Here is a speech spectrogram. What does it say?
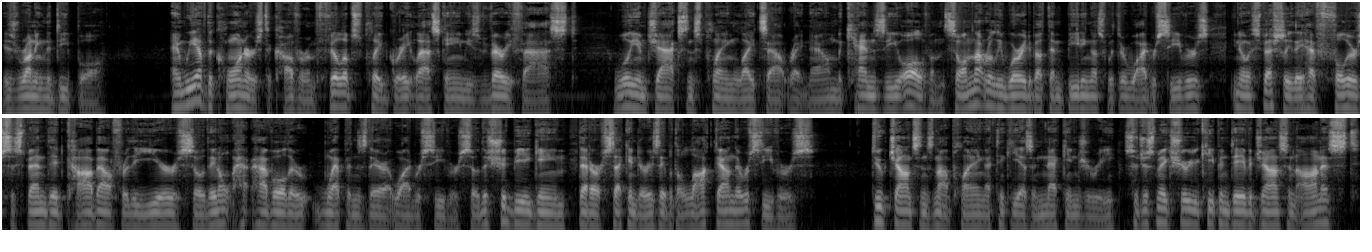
is running the deep ball. And we have the corners to cover him. Phillips played great last game. He's very fast. William Jackson's playing lights out right now. Mackensie, all of them. So I'm not really worried about them beating us with their wide receivers. You know, especially they have Fuller suspended, Cobb out for the year, so they don't ha- have all their weapons there at wide receiver. So this should be a game that our secondary is able to lock down their receivers Duke Johnson's not playing. I think he has a neck injury. So just make sure you're keeping David Johnson honest.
